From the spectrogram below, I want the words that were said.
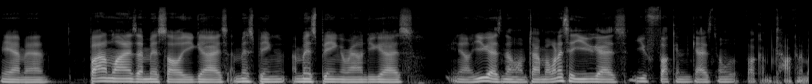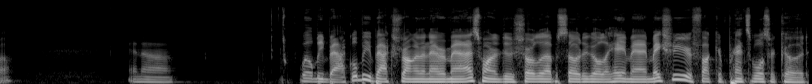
Yeah, man. Bottom line is I miss all you guys. I miss being I miss being around you guys. You know, you guys know who I'm talking about. When I say you guys, you fucking guys know who the fuck I'm talking about. And uh we'll be back. We'll be back stronger than ever, man. I just want to do a short little episode to go like, hey man, make sure your fucking principles are good.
